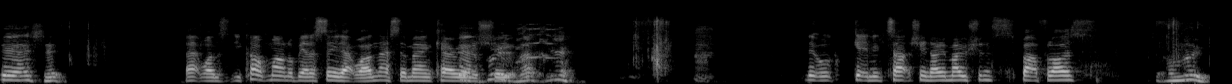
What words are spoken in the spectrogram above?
Yeah, that's it. That one's you can't might not be able to see that one. That's the man carrying Yeah, a shoe. Yeah. Little getting in touch, you know, emotions, butterflies. On move.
